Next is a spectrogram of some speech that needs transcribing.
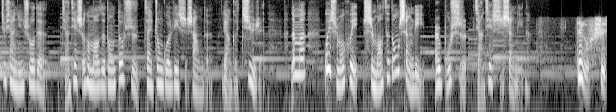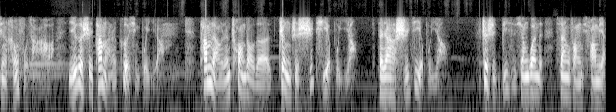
就像您说的，蒋介石和毛泽东都是在中国历史上的两个巨人。那么，为什么会是毛泽东胜利，而不是蒋介石胜利呢？这个事情很复杂哈。一个是他们两人个性不一样，他们两个人创造的政治实体也不一样，再加上时机也不一样，这是彼此相关的三个方方面。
